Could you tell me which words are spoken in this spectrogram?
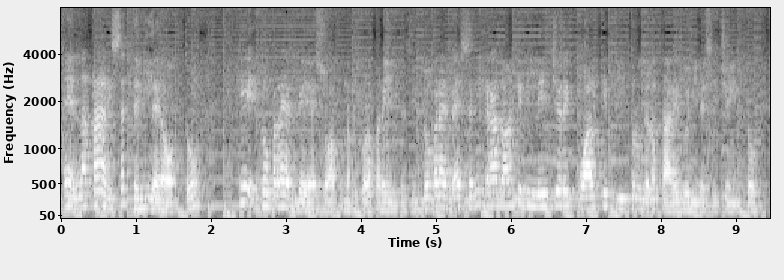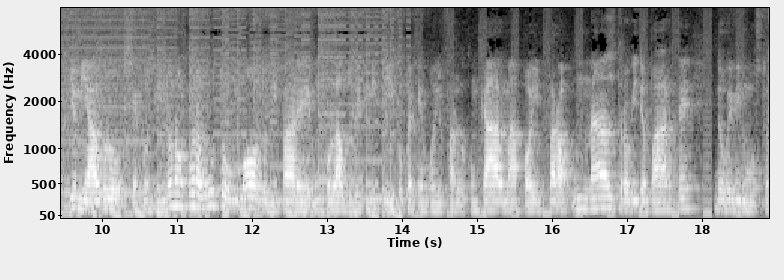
è l'Atari 7008 che dovrebbe, adesso apro una piccola parentesi, dovrebbe essere in grado anche di leggere qualche titolo dell'Atari 2600. Io mi auguro sia così. Non ho ancora avuto modo di fare un collaudo definitivo perché voglio farlo con calma, poi farò un altro video parte dove vi mostro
